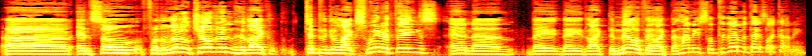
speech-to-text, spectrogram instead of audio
Uh, and so for the little children who like typically like sweeter things and uh, they they like the milk, they like the honey. So to them, it tastes like honey.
